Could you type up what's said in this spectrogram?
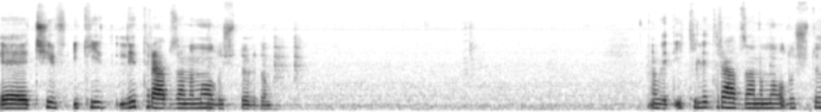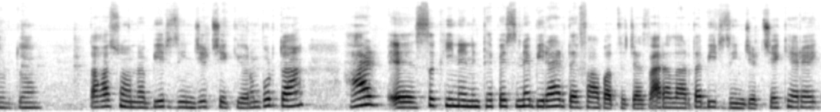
e, çift ikili trabzanımı oluşturdum. Evet ikili trabzanımı oluşturdum. Daha sonra bir zincir çekiyorum. Burada her e, sık iğnenin tepesine birer defa batacağız. Aralarda bir zincir çekerek.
